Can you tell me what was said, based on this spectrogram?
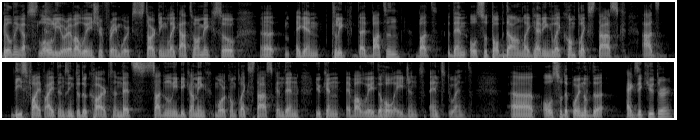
building up slowly your evaluation framework. So starting like atomic, so uh, again, click that button, but then also top down, like having like complex task, add these five items into the cart, and that's suddenly becoming more complex task, and then you can evaluate the whole agent end to end. Uh, also the point of the executor,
